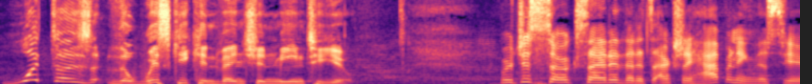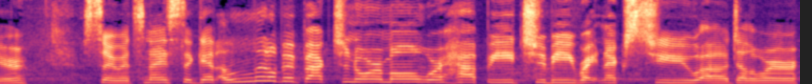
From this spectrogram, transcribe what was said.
What does the whiskey convention mean to you? We're just so excited that it's actually happening this year. So it's nice to get a little bit back to normal. We're happy to be right next to uh, Delaware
